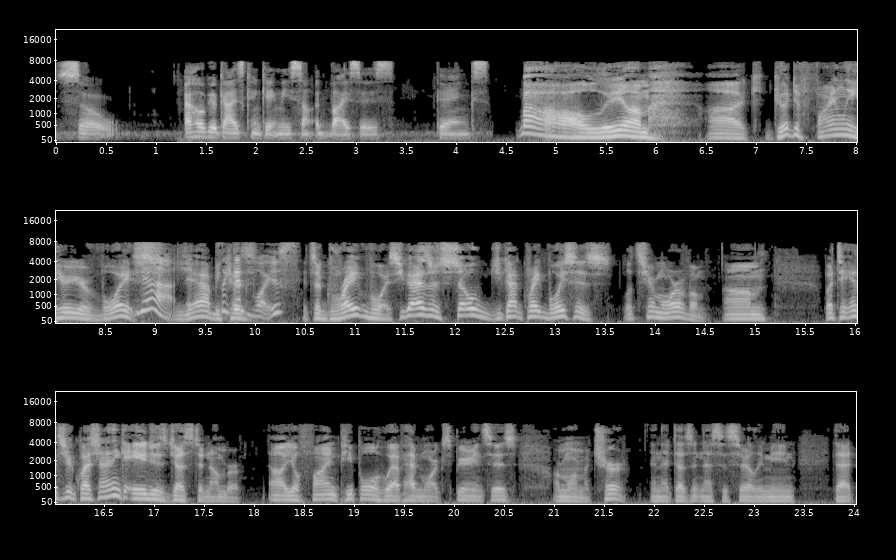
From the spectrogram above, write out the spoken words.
So I hope you guys can give me some advices. Thanks. Oh, Liam. Uh, good to finally hear your voice. Yeah. Yeah, because it's because a good voice. It's a great voice. You guys are so you got great voices. Let's hear more of them. Um, but to answer your question, I think age is just a number. Uh, you'll find people who have had more experiences are more mature, and that doesn't necessarily mean that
